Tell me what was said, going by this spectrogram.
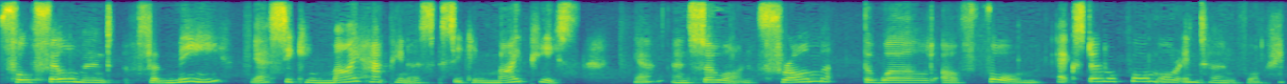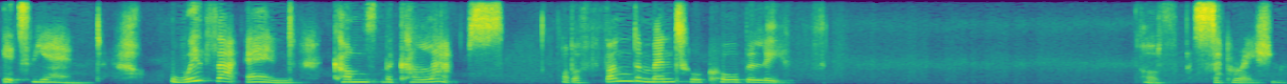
fulfillment for me, yeah, seeking my happiness, seeking my peace, yeah, and so on from the world of form, external form or internal form. It's the end. With that end comes the collapse of a fundamental core belief of separation.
